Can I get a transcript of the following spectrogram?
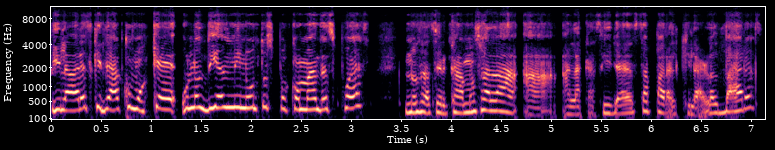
Y la verdad es que ya como que unos 10 minutos, poco más después, nos acercamos a la, a, a la casilla esta para alquilar las varas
